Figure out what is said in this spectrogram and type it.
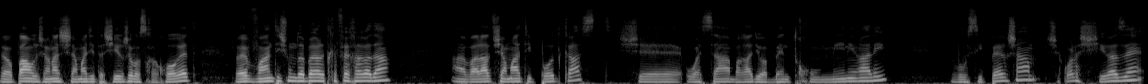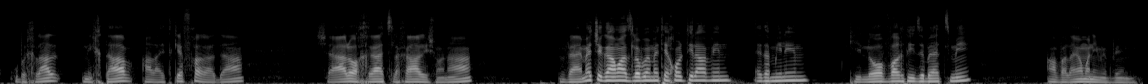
ובפעם הראשונה ששמעתי את השיר שלו, סחרחורת, לא הבנתי שהוא מדבר על התקפי חרדה, אבל אז שמעתי פודקאסט שהוא עשה ברדיו הבינתחומי נראה לי, והוא סיפר שם שכל השיר הזה הוא בכלל נכתב על ההתקף חרדה שהיה לו אחרי ההצלחה הראשונה, והאמת שגם אז לא באמת יכולתי להבין את המילים, כי לא עברתי את זה בעצמי, אבל היום אני מבין.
